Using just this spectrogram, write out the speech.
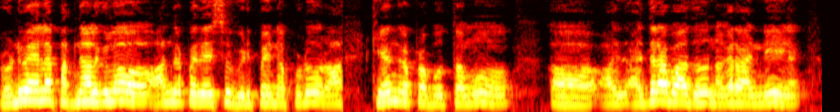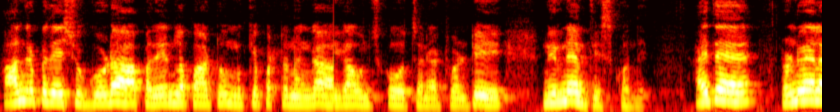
రెండు వేల పద్నాలుగులో ఆంధ్రప్రదేశ్ విడిపోయినప్పుడు రా కేంద్ర ప్రభుత్వము హైదరాబాదు నగరాన్ని ఆంధ్రప్రదేశ్ కూడా పదేళ్ళ పాటు ముఖ్య పట్టణంగా ఇదిగా ఉంచుకోవచ్చు అనేటువంటి నిర్ణయం తీసుకుంది. అయితే రెండు వేల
